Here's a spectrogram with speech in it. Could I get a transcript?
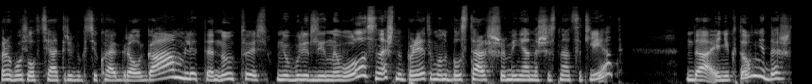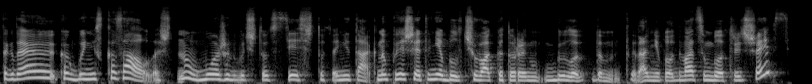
работал в театре Виктюка, играл Гамлета, ну, то есть у него были длинные волосы, знаешь, но при этом он был старше меня на 16 лет, да, и никто мне даже тогда как бы не сказал, что, ну, может быть, что-то здесь что-то не так. Ну, что это не был чувак, который было, там, тогда мне было 20, ему было 36,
